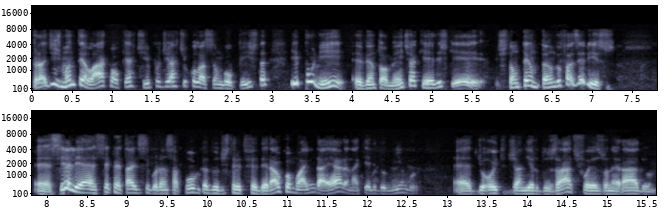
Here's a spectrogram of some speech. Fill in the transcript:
para desmantelar qualquer tipo de articulação golpista e punir, eventualmente, aqueles que estão tentando fazer isso. É, se ele é secretário de Segurança Pública do Distrito Federal, como ainda era naquele domingo é, de 8 de janeiro dos atos, foi exonerado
